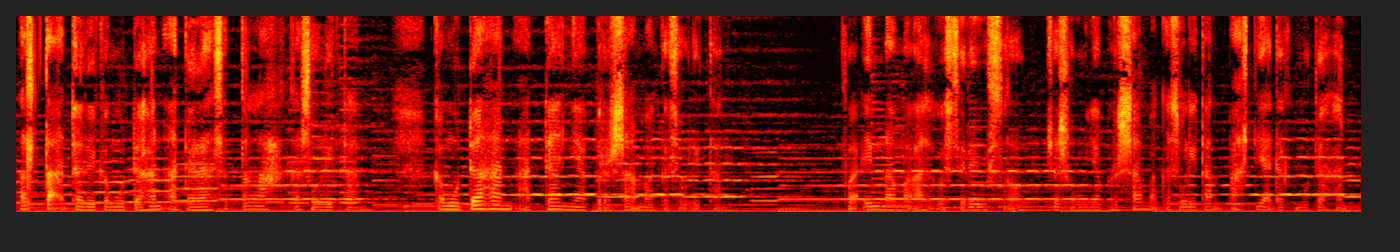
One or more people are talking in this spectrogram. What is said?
letak dari kemudahan adalah setelah kesulitan. Kemudahan adanya bersama kesulitan. Fa inna ma'al usri usro sesungguhnya bersama kesulitan pasti ada kemudahan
